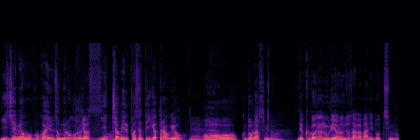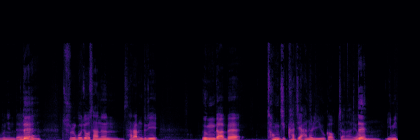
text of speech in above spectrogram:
이재명 후보가 윤석열 후보를 이겼어. 2.1% 이겼더라고요. 네. 오, 네. 놀랐습니다. 이제 그거는 우리 여론조사가 많이 놓친 부분인데 네. 출구조사는 사람들이 응답에 정직하지 않을 이유가 없잖아요. 네. 이미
